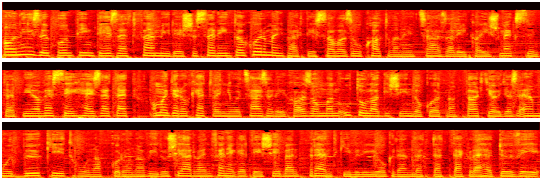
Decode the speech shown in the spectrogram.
A Nézőpont Intézet felmérése szerint a kormánypárti szavazók 61%-a is megszüntetni a veszélyhelyzetet, a magyarok 78%-a azonban utólag is indokoltnak tartja, hogy az elmúlt bő két hónap koronavírus járvány fenyegetésében rendkívüli jogrendet tettek lehetővé.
